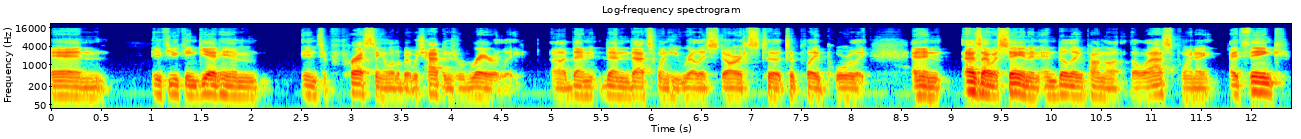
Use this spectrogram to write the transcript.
And if you can get him into pressing a little bit, which happens rarely, uh, then then that's when he really starts to to play poorly. And as I was saying, and, and building upon the, the last point, I I think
